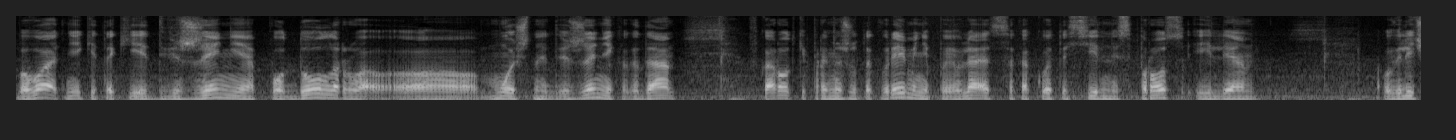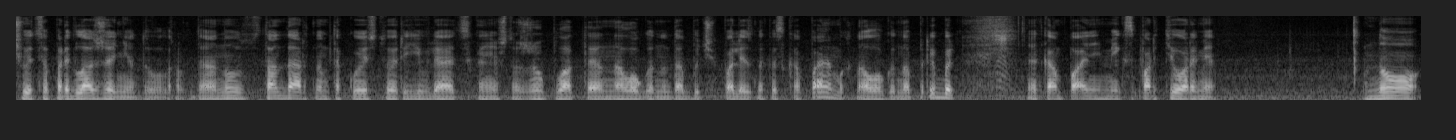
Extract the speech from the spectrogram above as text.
бывают некие такие движения по доллару, мощные движения, когда в короткий промежуток времени появляется какой-то сильный спрос или увеличивается предложение долларов. Да? Ну, стандартным такой историей является, конечно же, уплата налога на добычу полезных ископаемых, налога на прибыль компаниями-экспортерами. Но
